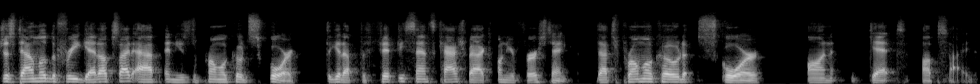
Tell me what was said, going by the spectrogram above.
Just download the free Get Upside app and use the promo code SCORE to get up to 50 cents cash back on your first tank. That's promo code SCORE on Get Upside.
